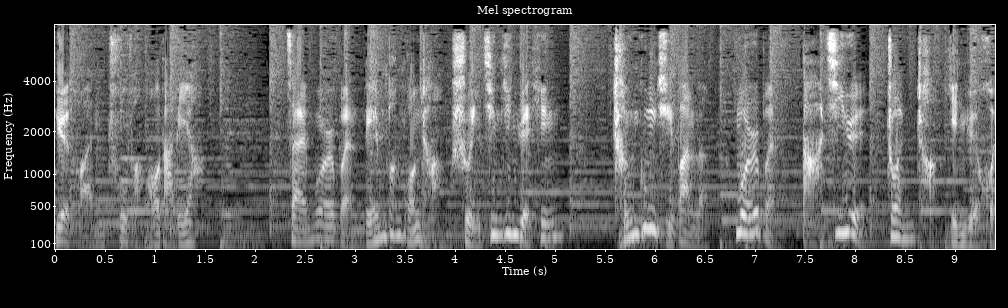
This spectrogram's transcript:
乐团出访澳大利亚。在墨尔本联邦广场水晶音乐厅，成功举办了墨尔本打击乐专场音乐会。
